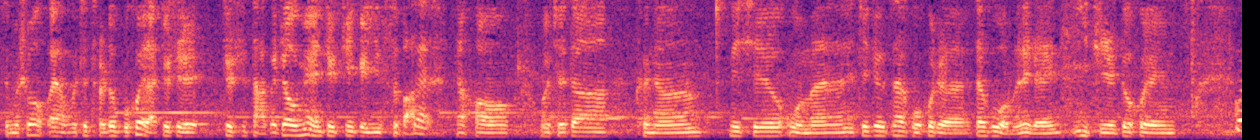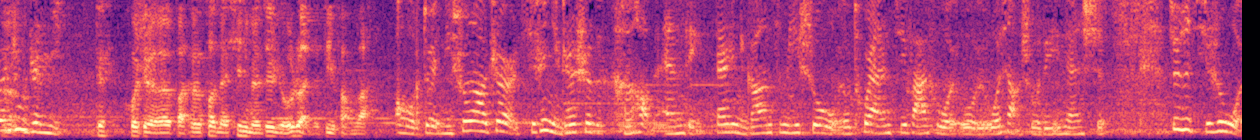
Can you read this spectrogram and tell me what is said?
怎么说？哎呀，我这词儿都不会了，就是就是打个照面，就这个意思吧。对。然后我觉得，可能那些我们真正在乎或者在乎我们的人，一直都会关注着你，对，或者把它们放在心里面最柔软的地方吧。哦，对你说到这儿，其实你这是个很好的 ending，但是你刚刚这么一说，我又突然激发出我我我想说的一件事，就是其实我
